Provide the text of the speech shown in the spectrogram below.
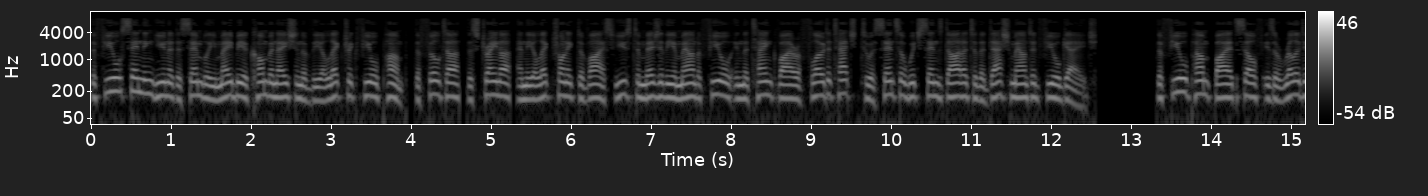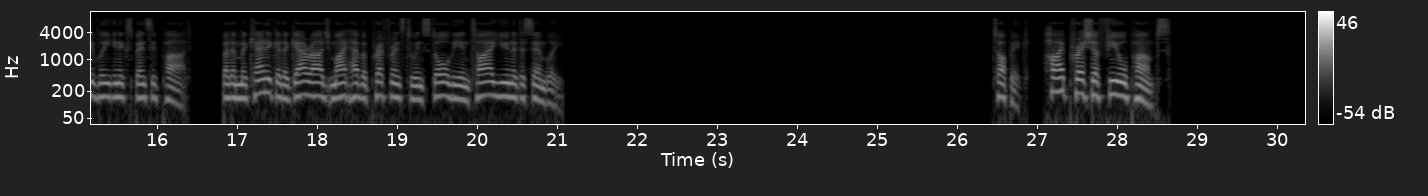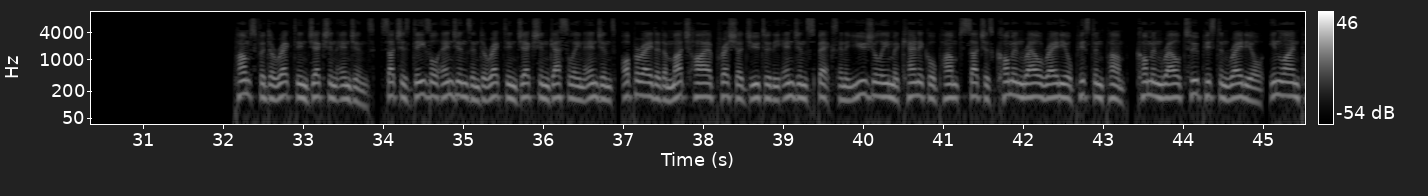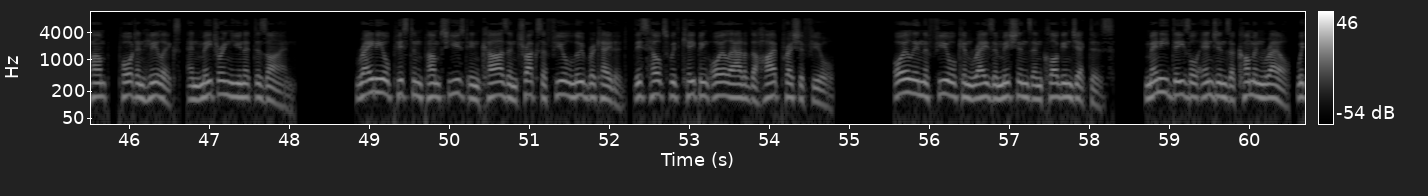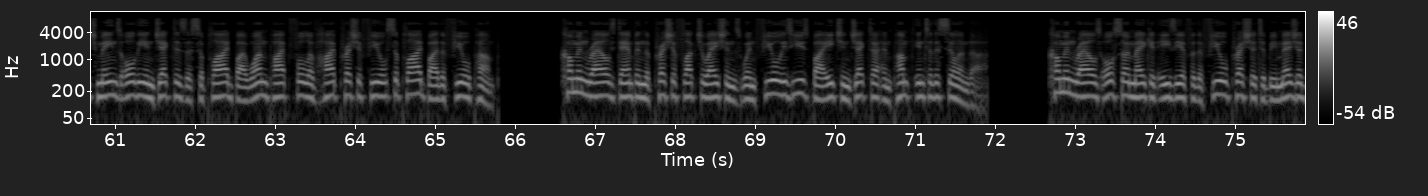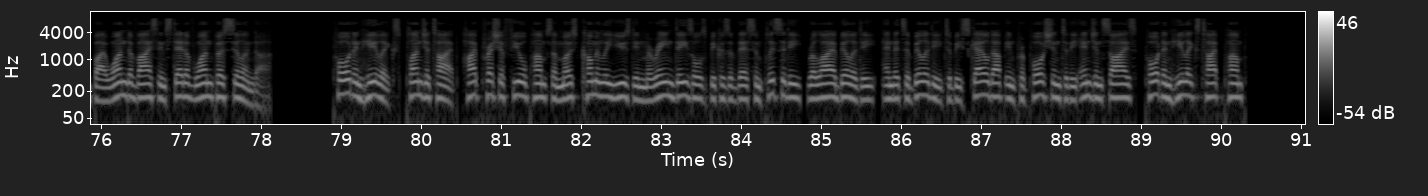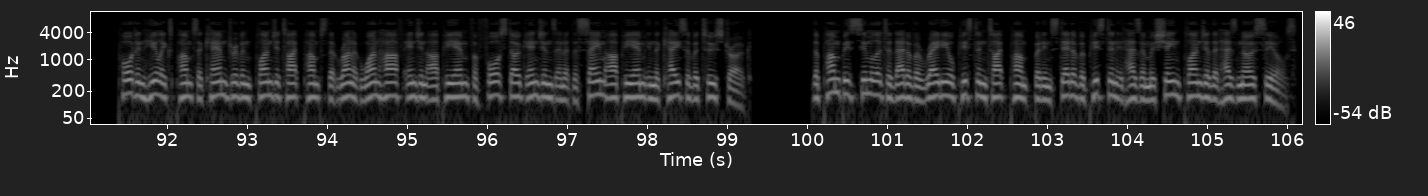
The fuel sending unit assembly may be a combination of the electric fuel pump, the filter, the strainer, and the electronic device used to measure the amount of fuel in the tank via a float attached to a sensor which sends data to the dash-mounted fuel gauge. The fuel pump by itself is a relatively inexpensive part. But a mechanic at a garage might have a preference to install the entire unit assembly. High-pressure fuel pumps Pumps for direct injection engines, such as diesel engines and direct injection gasoline engines, operate at a much higher pressure due to the engine specs and are usually mechanical pumps such as common rail radial piston pump, common rail two-piston radial, inline pump, port and helix, and metering unit design. Radial piston pumps used in cars and trucks are fuel lubricated, this helps with keeping oil out of the high-pressure fuel. Oil in the fuel can raise emissions and clog injectors. Many diesel engines are common rail, which means all the injectors are supplied by one pipe full of high-pressure fuel supplied by the fuel pump. Common rails dampen the pressure fluctuations when fuel is used by each injector and pumped into the cylinder. Common rails also make it easier for the fuel pressure to be measured by one device instead of one per cylinder. Port and helix plunger type high-pressure fuel pumps are most commonly used in marine diesels because of their simplicity, reliability, and its ability to be scaled up in proportion to the engine size. Port and helix type pump Port and helix pumps are cam-driven plunger-type pumps that run at one-half engine RPM for four-stroke engines and at the same RPM in the case of a two-stroke. The pump is similar to that of a radial piston-type pump but instead of a piston it has a machine plunger that has no seals.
